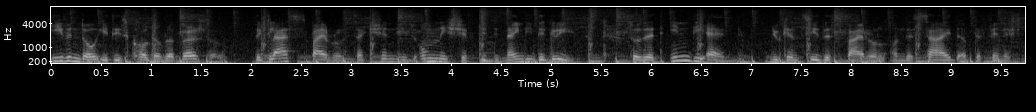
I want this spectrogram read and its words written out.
Even though it is called a reversal, the glass spiral section is only shifted 90 degrees, so that in the end you can see the spiral on the side of the finished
